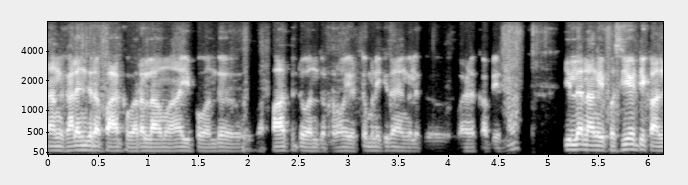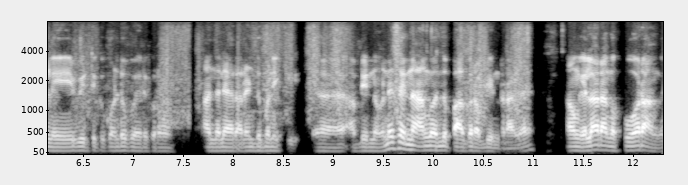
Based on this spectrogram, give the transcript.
நாங்க கலைஞரை பார்க்க வரலாமா? இப்போ வந்து பார்த்துட்டு வந்துடுறோம். எட்டு மணிக்கு தான் எங்களுக்கு வழக்கு அப்படின்னா. இல்ல நாங்க இப்போ சிஐடி காலனி வீட்டுக்கு கொண்டு போயிருக்கிறோம். அந்த நேரம் ரெண்டு மணிக்கு அப்படின்ன உடனே சரி நாங்க வந்து பாக்குறோம் அப்படின்றாங்க. அவங்க எல்லாரும் அங்க போறாங்க.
